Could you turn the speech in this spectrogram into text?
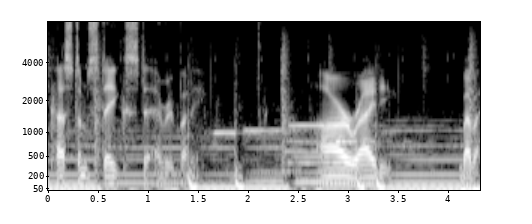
custom stakes to everybody. Alrighty, bye-bye.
